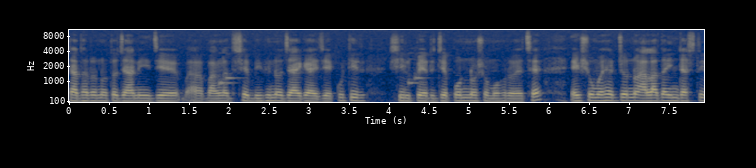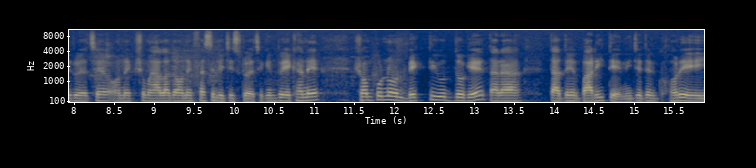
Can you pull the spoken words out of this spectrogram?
সাধারণত জানি যে বাংলাদেশের বিভিন্ন জায়গায় যে কুটির শিল্পের যে পণ্যসমূহ রয়েছে, এই সমূহের জন্য আলাদা ইন্ডাস্ট্রি রয়েছে, অনেক সময় আলাদা অনেক ফ্যাসিলিটিস রয়েছে। কিন্তু এখানে সম্পূর্ণ ব্যক্তি উদ্যোগে তারা তাদের বাড়িতে নিজেদের ঘরে এই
